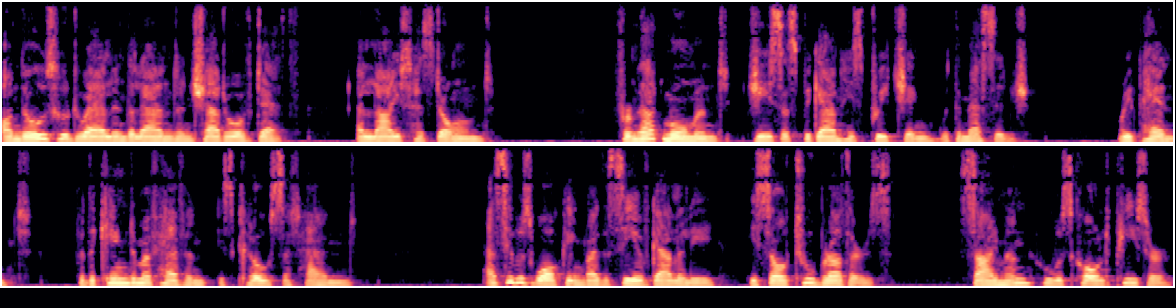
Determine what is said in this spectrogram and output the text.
On those who dwell in the land and shadow of death, a light has dawned. From that moment, Jesus began his preaching with the message Repent, for the kingdom of heaven is close at hand. As he was walking by the Sea of Galilee, he saw two brothers, Simon, who was called Peter,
